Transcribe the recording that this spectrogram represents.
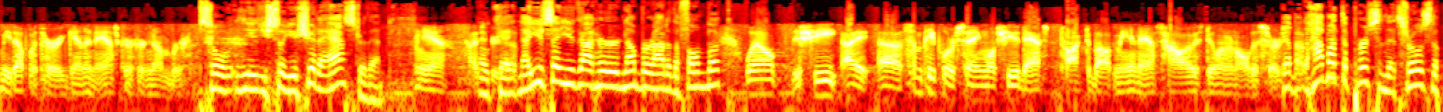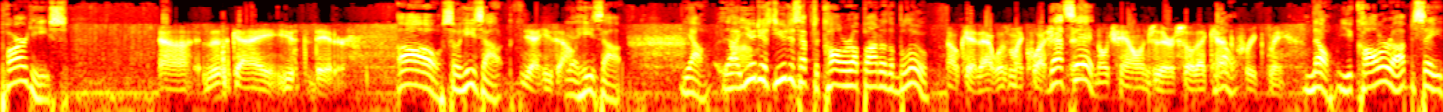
meet up with her again and ask her her number. So, you, so you should have asked her then. Yeah. I Okay. Now you say you got her number out of the phone book. Well, she, I, uh, some people are saying, well, she had asked, talked about me and asked how I was doing and all this sort of Yeah, stuff. but how about the person that throws the parties? Uh, this guy used to date her. Oh, so he's out. Yeah, he's out. Yeah, he's out. Yeah. Now you just you just have to call her up out of the blue. Okay, that was my question. That's There's it. No challenge there, so that kind of No. freaked me. No, you call her up, say,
